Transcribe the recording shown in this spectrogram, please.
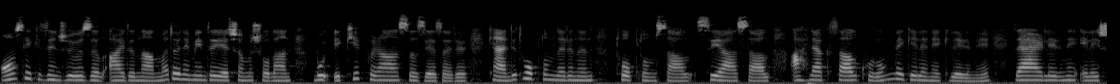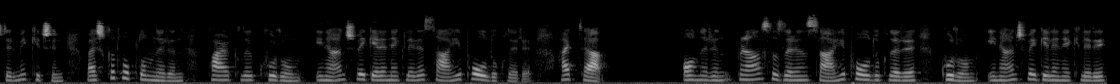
18. yüzyıl aydınlanma döneminde yaşamış olan bu iki Fransız Fransız yazarı kendi toplumlarının toplumsal, siyasal, ahlaksal kurum ve geleneklerini, değerlerini eleştirmek için başka toplumların farklı kurum, inanç ve geleneklere sahip oldukları, hatta onların Fransızların sahip oldukları kurum, inanç ve gelenekleri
